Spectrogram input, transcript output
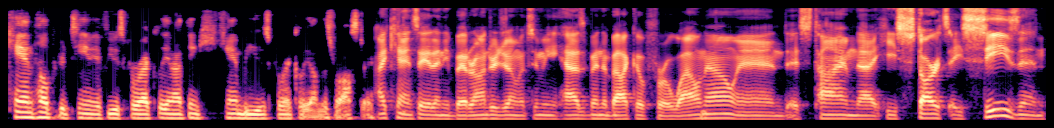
can help your team if used correctly, and I think he can be used correctly on this roster. I can't say it any better. Andre Drummond to me has been a backup for a while now, and it's time that he starts a season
